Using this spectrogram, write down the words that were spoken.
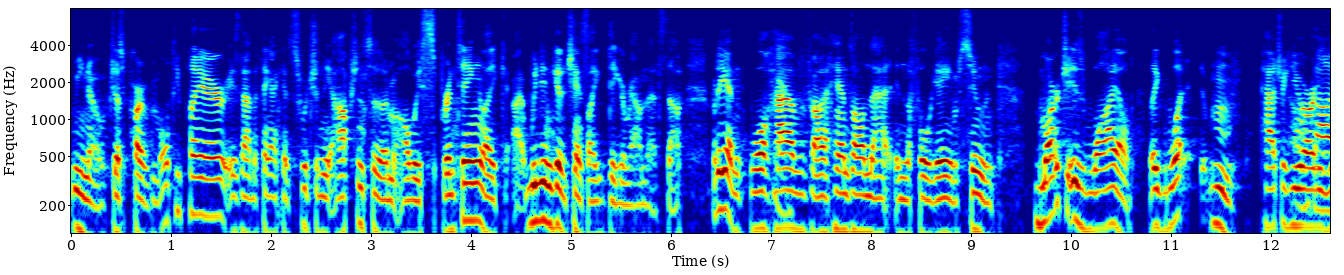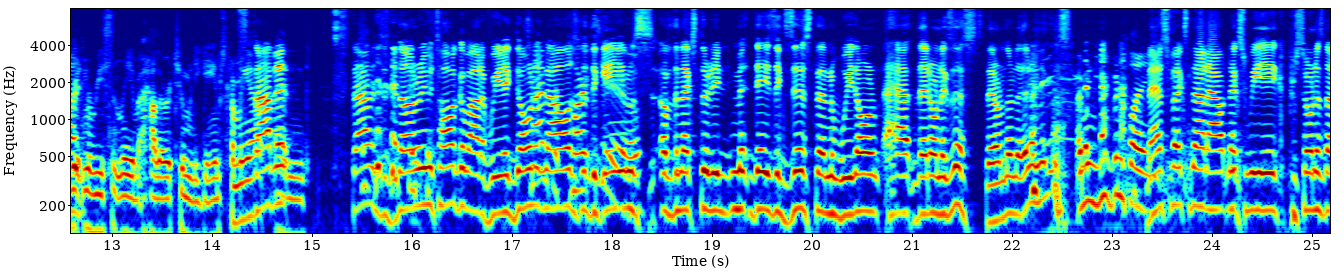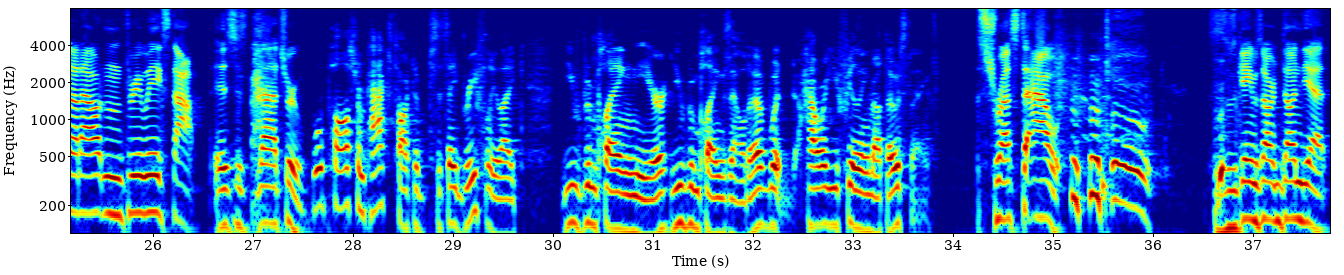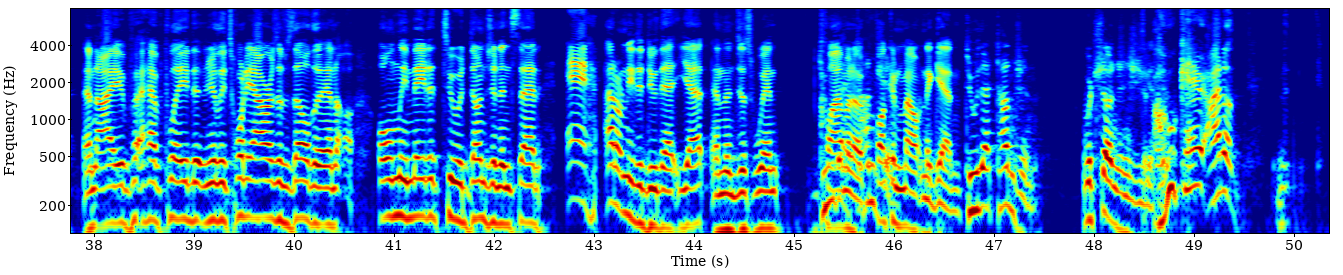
you know just part of multiplayer? Is that a thing i can switch in the options so that i'm always sprinting? Like I, we didn't get a chance to like dig around that stuff. But again we'll have uh, hands on that in the full game soon march is wild like what mm, patrick you Oh, already God. written recently about how there are too many games coming Stop out it. and Stop it. Just don't even talk about it. If we don't Time acknowledge that the two. games of the next 30 days exist, then we don't have, they don't exist. They don't, they don't exist. i mean you've been playing Mass Effect's not out next week. Persona's not out in three weeks. Stop. It's just not true. well paul's from pax talked to, to say briefly like you've been playing Nier, you've been playing zelda what how are you feeling about those things Stressed out. Those games aren't done yet, and I have played nearly 20 hours of Zelda and only made it to a dungeon and said, "Eh, I don't need to do that yet," and then just went climbing a fucking mountain again. do that dungeon which dungeon did you get? Who cares? I don't.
